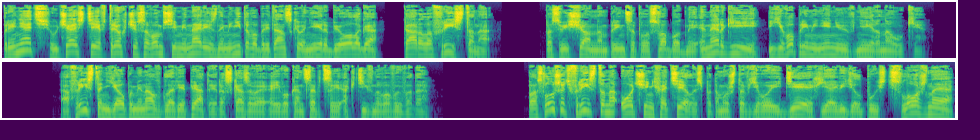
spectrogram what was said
принять участие в трехчасовом семинаре знаменитого британского нейробиолога Карла Фристона, посвященном принципу свободной энергии и его применению в нейронауке. О Фристоне я упоминал в главе 5, рассказывая о его концепции активного вывода. Послушать Фристона очень хотелось, потому что в его идеях я видел пусть сложное,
